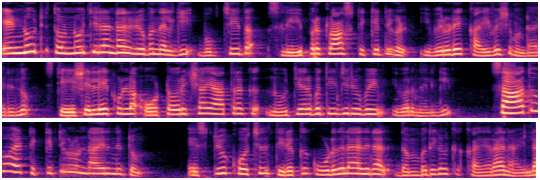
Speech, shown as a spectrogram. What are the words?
എണ്ണൂറ്റി തൊണ്ണൂറ്റി രണ്ടര രൂപ നൽകി ബുക്ക് ചെയ്ത സ്ലീപ്പർ ക്ലാസ് ടിക്കറ്റുകൾ ഇവരുടെ കൈവശമുണ്ടായിരുന്നു. സ്റ്റേഷനിലേക്കുള്ള ഓട്ടോറിക്ഷ യാത്രയ്ക്ക് നൂറ്റി അറുപത്തിയഞ്ച് രൂപയും ഇവർ നൽകി. സാധുവായ ടിക്കറ്റുകൾ ഉണ്ടായിരുന്നിട്ടും എസ് ടു കോച്ചിൽ തിരക്ക് കൂടുതലായതിനാൽ ദമ്പതികൾക്ക് കയറാനായില്ല.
